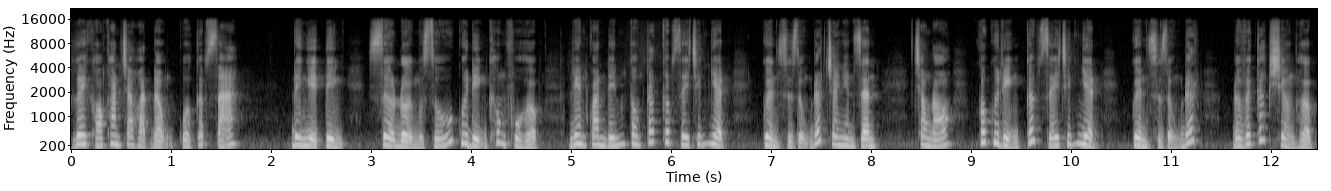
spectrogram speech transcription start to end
gây khó khăn cho hoạt động của cấp xã. Đề nghị tỉnh sửa đổi một số quy định không phù hợp liên quan đến công tác cấp giấy chứng nhận quyền sử dụng đất cho nhân dân, trong đó có quy định cấp giấy chứng nhận quyền sử dụng đất đối với các trường hợp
